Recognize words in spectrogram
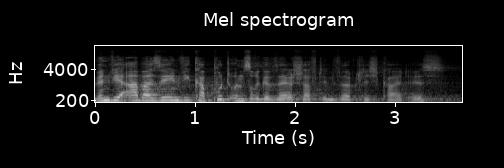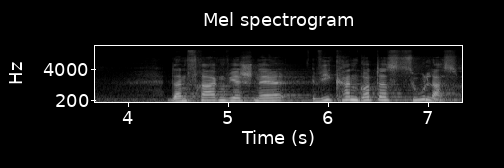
Wenn wir aber sehen, wie kaputt unsere Gesellschaft in Wirklichkeit ist, dann fragen wir schnell, wie kann Gott das zulassen?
